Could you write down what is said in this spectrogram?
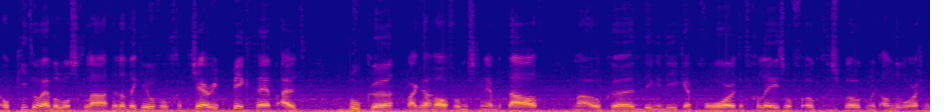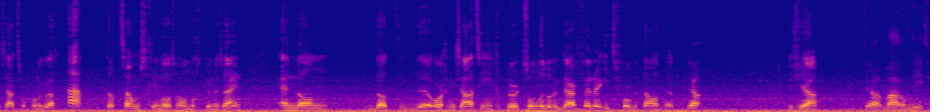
op Kito hebben losgelaten, dat ik heel veel gecherrypicked heb uit boeken, waar ik Ja. dan wel voor misschien heb betaald, maar ook eh, dingen die ik heb gehoord of gelezen of ook gesproken met andere organisaties waarvan ik dacht, ah, dat zou misschien wel eens handig kunnen zijn. En dan dat de organisatie ingepleurd zonder dat ik daar verder iets voor betaald heb. Ja. Dus ja, ja, waarom niet?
